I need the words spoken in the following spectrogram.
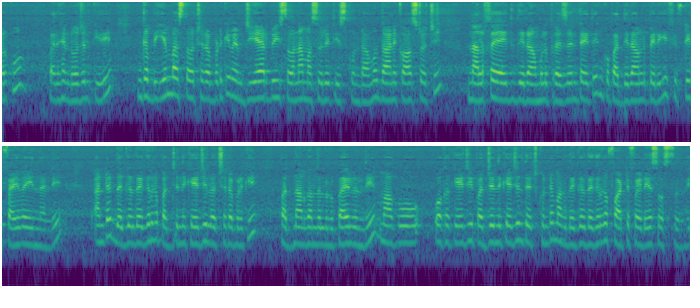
వరకు పదిహేను రోజులకి ఇది. ఇంకా బియ్యం బస్తా వచ్చేటప్పటికి మేము జిఆర్బి సోనా మసూరి తీసుకుంటాము. దాని కాస్ట్ వచ్చి నలభై ఐదు దిరాములు. ప్రజెంట్ అయితే ఇంకో పది దిరాములు పెరిగి ఫిఫ్టీ ఫైవ్ అయిందండి. అంటే దగ్గర దగ్గరగా పద్దెనిమిది కేజీలు వచ్చేటప్పటికి పద్నాలుగు వందల రూపాయలు ఉంది. మాకు ఒక కేజీ పద్దెనిమిది కేజీలు తెచ్చుకుంటే మాకు దగ్గర దగ్గరగా ఫార్టీ ఫైవ్ డేస్ వస్తుంది.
